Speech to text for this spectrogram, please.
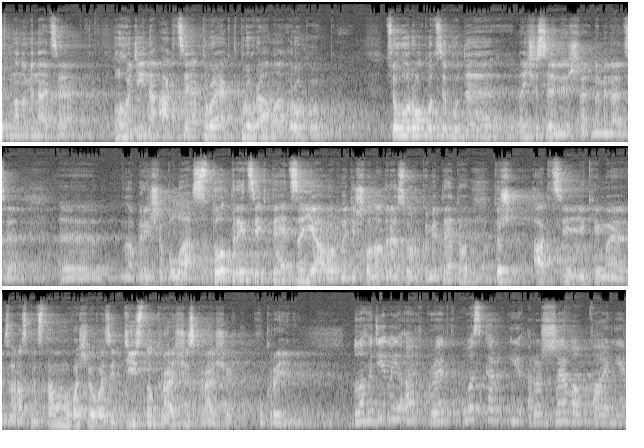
наступна номінація. Благодійна акція, проект, програма року. Цього року це буде найчисельніша номінація. Е, Вірніше була 135 заявок надійшло на адресу оргкомітету. Тож акції, які ми зараз представимо вашій увазі, дійсно кращі з кращих в Україні. Благодійний арт-проект Оскар і Рожева пані.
